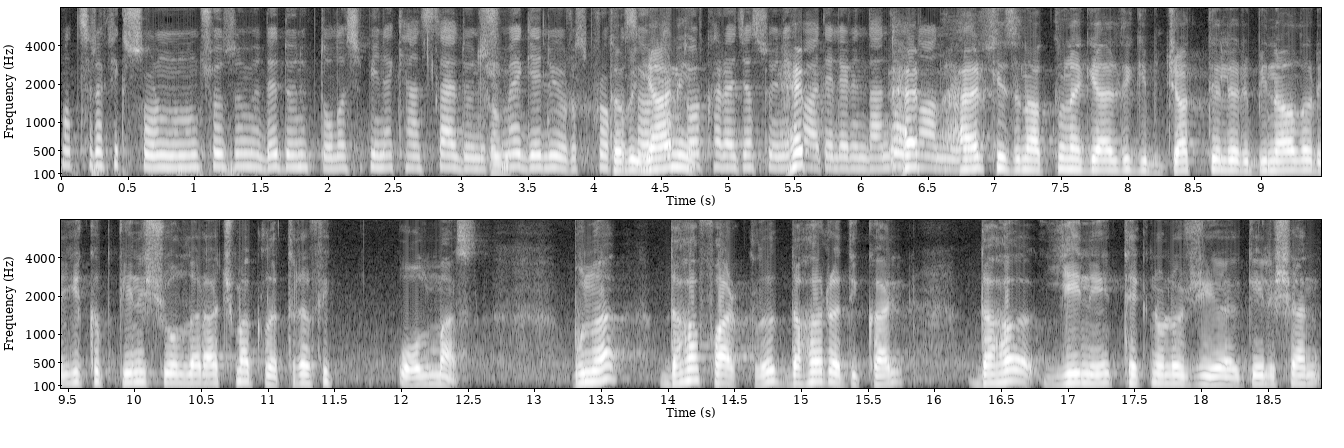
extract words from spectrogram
Ama trafik sorununun çözümü de dönüp dolaşıp yine kentsel dönüşüme geliyoruz. Profesör Tabii yani Doktor Karacasu'nun ifadelerinden de hep onu anlıyoruz. Herkesin aklına geldiği gibi caddeleri, binaları yıkıp geniş yolları açmakla trafik olmaz. Buna daha farklı, daha radikal, daha yeni teknolojiye, gelişen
